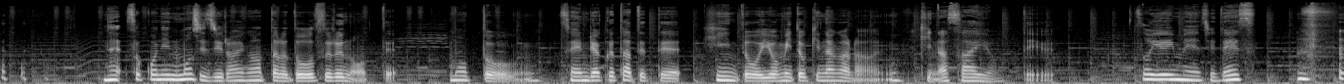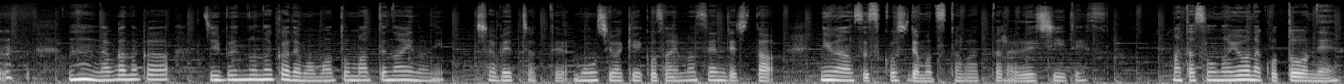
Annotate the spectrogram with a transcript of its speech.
ねそこにもし地雷があったらどうするのってもっと戦略立ててヒントを読み解きながら来なさいよっていう。そういうイメージです。うんなかなか自分の中でもまとまってないのに。喋っちゃって申し訳ございませんでした。ニュアンス少しでも伝わったら嬉しいです。またそのようなことをね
